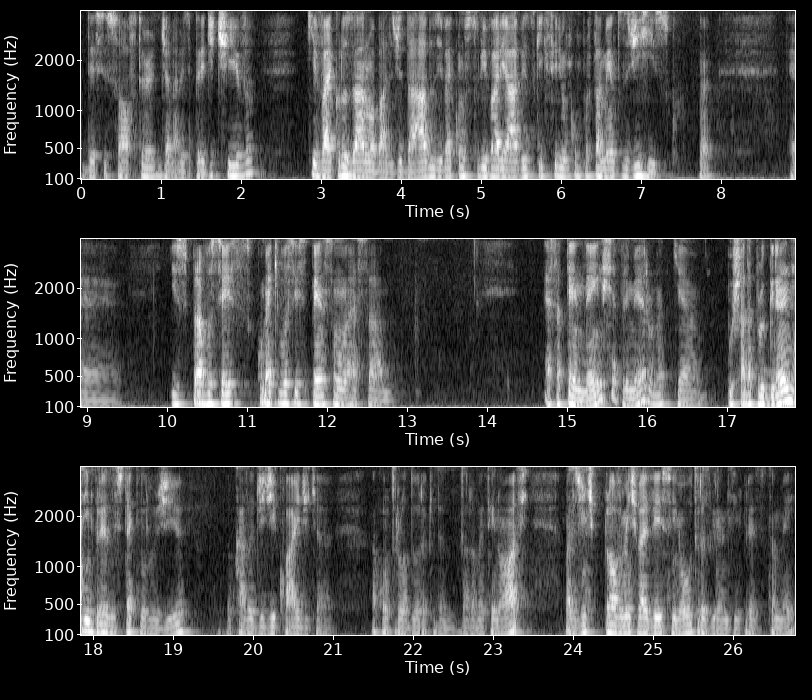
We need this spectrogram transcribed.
desse software de análise preditiva que vai cruzar numa base de dados e vai construir variáveis do que, que seriam comportamentos de risco. Né? É, isso para vocês, como é que vocês pensam essa essa tendência, primeiro, né, que é puxada por grandes empresas de tecnologia, no caso a DigiQuid, que é a controladora aqui da, da 99, mas a gente provavelmente vai ver isso em outras grandes empresas também.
